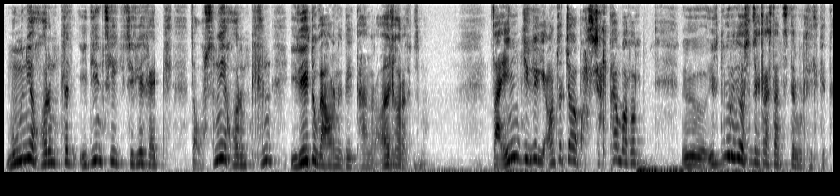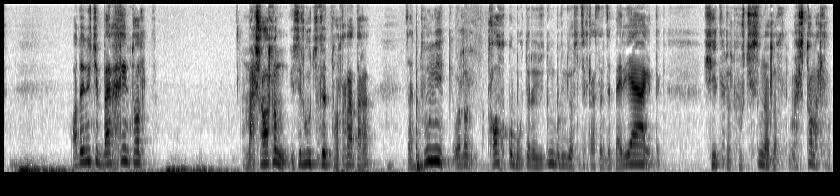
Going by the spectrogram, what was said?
Мөнгөний хоримтлал эдийн засгийг сэргээх адил за усны хоримтлал нь ирээдүг аварна гэдгийг та нар ойлгоорой гэсэн юм. За энэ жиргэг онцолж байгаа бас шалтгаан бол Эрдэнэ мөрөний усан цахилгаан станц дээр бүр хэлэх гээд. Одоо энийг чи барихын тулд маш олон эсэргүүцлээд тулгараад байгаа. За түүнийг бол тоохгүй бүгдээр Эрдэнэ бүрэнгийн усан цахилгаан станцаар барья гэдэг шийдэлд бол хүрчихсэн нь бол маш том алхам.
